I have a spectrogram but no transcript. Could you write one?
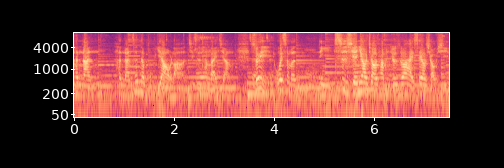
很难很难，真的不要啦。其实坦白讲，所以为什么你事先要叫他们，就是说还是要小心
